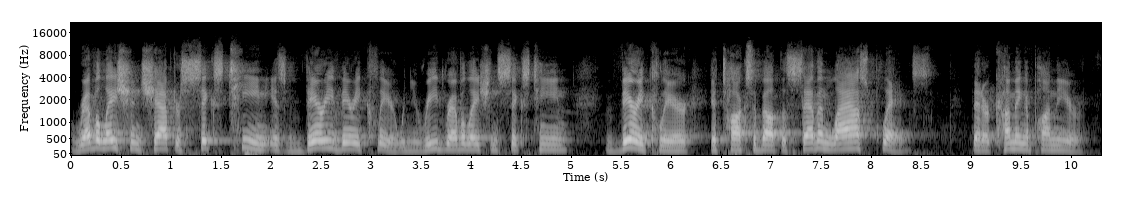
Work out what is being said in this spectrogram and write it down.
Revelation chapter 16 is very, very clear. When you read Revelation 16, very clear. It talks about the seven last plagues that are coming upon the earth.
